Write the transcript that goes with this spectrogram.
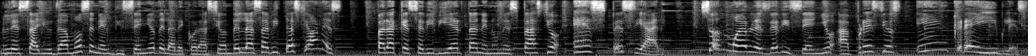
les ayudamos en el diseño de la decoración de las habitaciones para que se diviertan en un espacio especial. Son muebles de diseño a precios increíbles.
